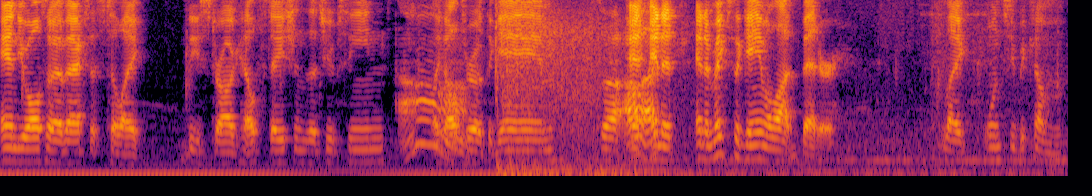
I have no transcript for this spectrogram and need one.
and you also have access to like these strogg health stations that you've seen Oh. like all throughout the game So, oh, and, and it and it makes the game a lot better like once you become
